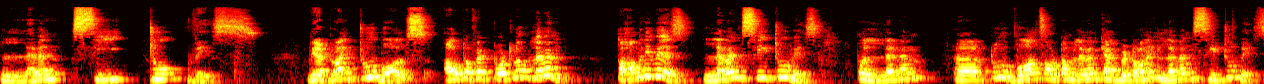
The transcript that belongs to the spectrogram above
11 see two ways. We are drawing two balls out of a total of 11 so how many ways 11 c2 ways so 11 uh, two balls out of 11 can be drawn in 11 c2 ways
